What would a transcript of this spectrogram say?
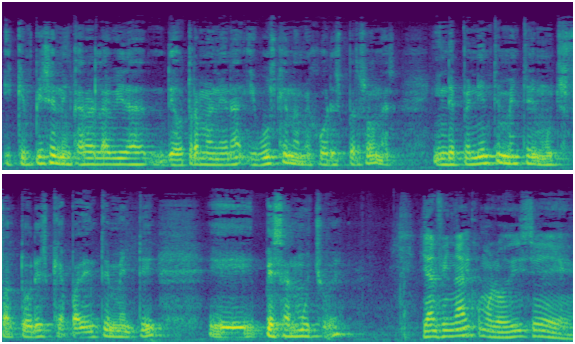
y que empiecen a encarar la vida de otra manera y busquen a mejores personas, independientemente de muchos factores que aparentemente eh, pesan mucho. ¿eh? Y al final, como lo dice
